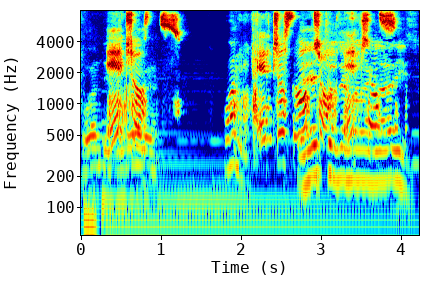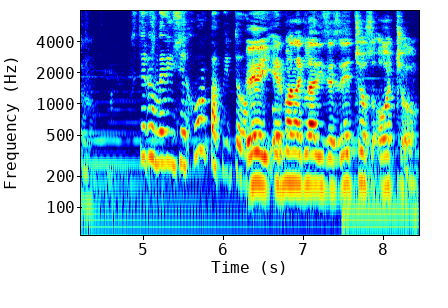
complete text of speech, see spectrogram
Juan 19. Hechos. Juan. Hechos 8. Hechos, hermana Hechos. Gladys. Usted no me dice Juan, papito. Hey, hermana Gladys, es Hechos 8.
